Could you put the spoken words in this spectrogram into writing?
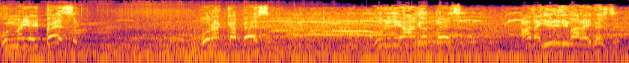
உண்மையை பேசு. உறக்க பேசு. உறுதியாக பேசு. அதை இறுதி வரை பேசு.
